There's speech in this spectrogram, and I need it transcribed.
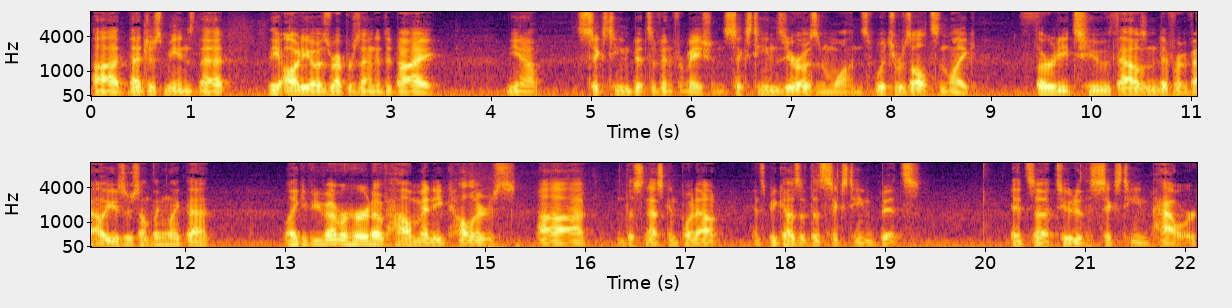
Uh, that just means that the audio is represented by, you know, 16 bits of information, 16 zeros and ones, which results in like 32,000 different values or something like that. Like if you've ever heard of how many colors uh, the SNES can put out, it's because of the 16 bits. It's uh, 2 to the 16 power.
